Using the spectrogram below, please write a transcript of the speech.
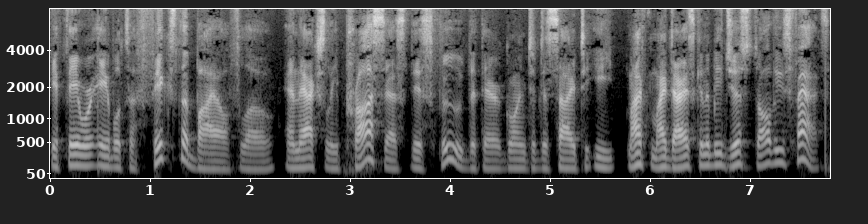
if they were able to fix the bile flow and actually process this food that they're going to decide to eat, my, my diet's going to be just all these fats.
